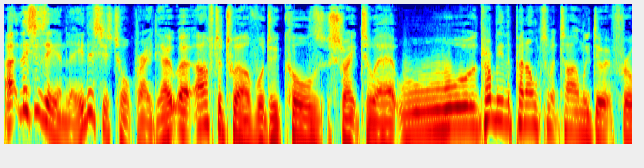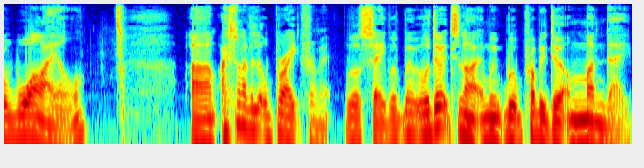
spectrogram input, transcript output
Uh, this is Iain Lee. This is Talk Radio. Uh, after 12, we'll do calls straight to air. Probably the penultimate time we do it for a while. Um, I to have a little break from it. We'll see. We'll, we'll do it tonight and we, we'll probably do it on Monday.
